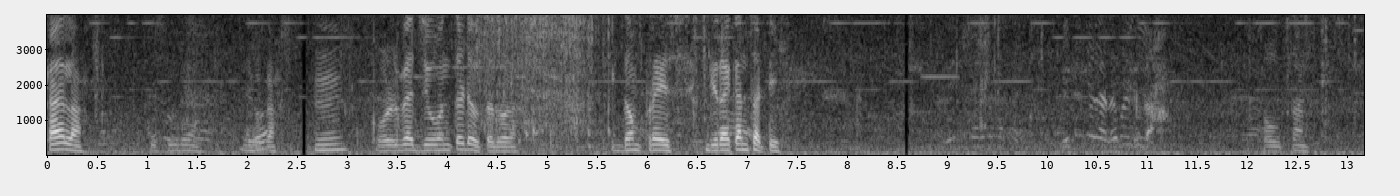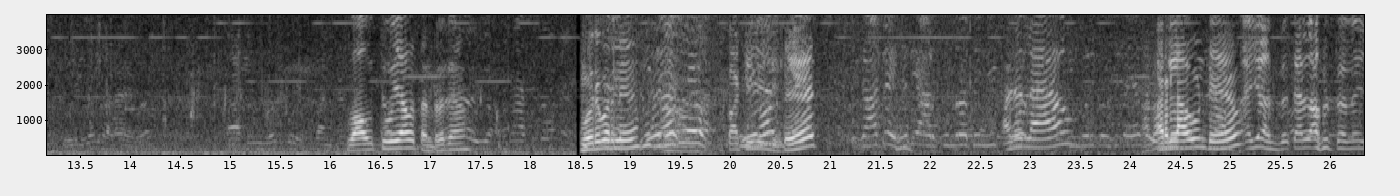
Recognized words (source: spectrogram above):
काय ला हे बघा. हम्म कोलब्या जिवंत ठेवतात बघा. एकदम फ्रेश गिरायकांसाठी चौथान. वावती या होता रे त्या? मोरे भरले हेच? अरे लावून ठेव. त्याला लावता नाही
